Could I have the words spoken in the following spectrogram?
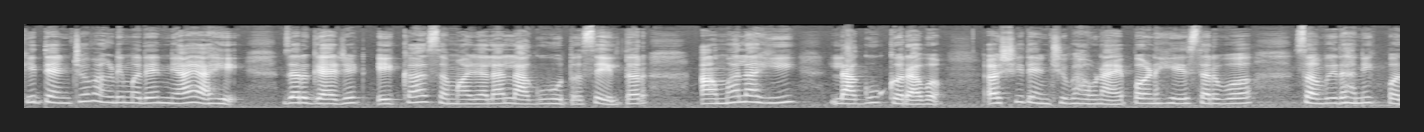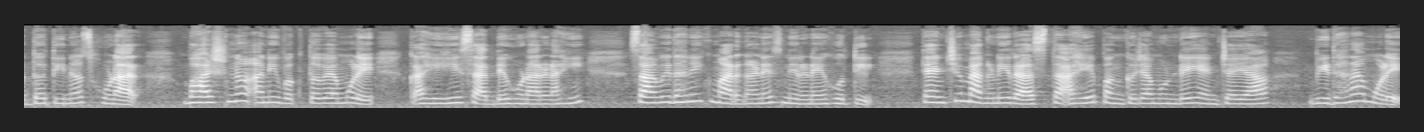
की त्यांच्या मागणीमध्ये न्याय आहे. जर गॅजेट एका समाजाला लागू होत असेल तर आम्हालाही लागू करावं अशी त्यांची भावना आहे. पण हे सर्व संविधानिक पद्धतीनंच होणार. भाषणं आणि वक्तव्यामुळे काहीही साध्य होणार नाही. सांविधानिक मार्गानेच निर्णय होतील. त्यांची मागणी रास्त आहे. पंकजा मुंडे यांच्या या विधानामुळे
